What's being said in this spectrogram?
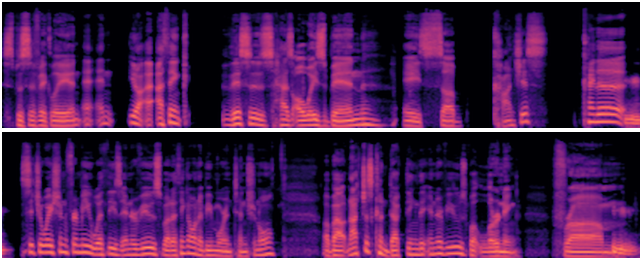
specifically, and and, and you know, I, I think this is has always been a subconscious kind of mm-hmm. situation for me with these interviews, but I think I want to be more intentional about not just conducting the interviews, but learning from mm-hmm.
